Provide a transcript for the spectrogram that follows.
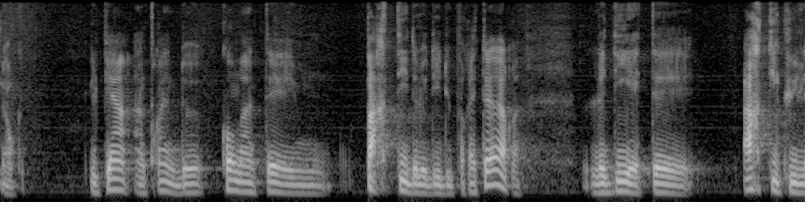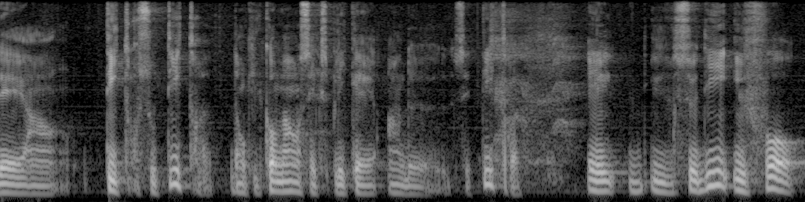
Donc, Ulpien est en train de commenter une partie de l'édit du prêteur. L'édit était articulé en titre sous titre, donc il commence à expliquer un de ces titres, et il se dit il faut,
